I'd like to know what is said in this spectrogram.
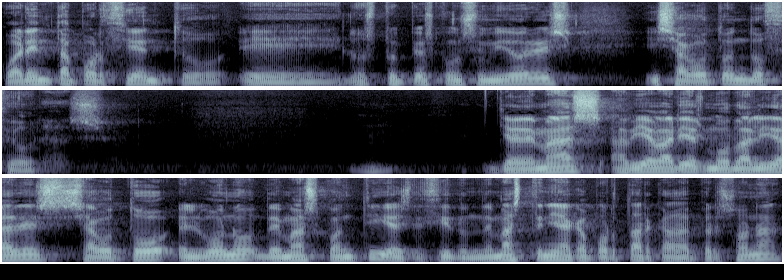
40% eh, los propios consumidores y se agotó en 12 horas. y además había varias modalidades. Se agotó el bono de más cuantía, es decir, donde más tenía que aportar cada persona.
